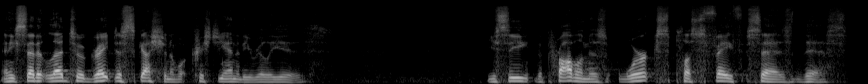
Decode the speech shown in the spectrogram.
And he said it led to a great discussion of what Christianity really is. You see, the problem is works plus faith says this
